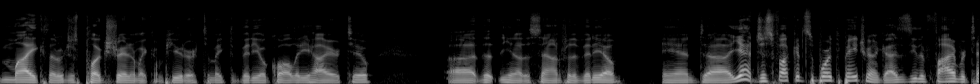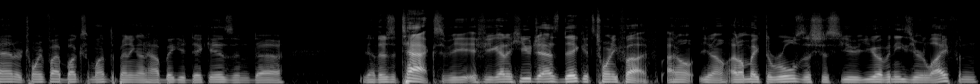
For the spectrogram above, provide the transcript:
mic that'll just plug straight into my computer to make the video quality higher too. Uh, the you know the sound for the video. And uh, yeah, just fucking support the Patreon, guys. It's either five or ten or twenty five bucks a month, depending on how big your dick is. And uh, you know, there's a tax. If you if you got a huge ass dick, it's twenty five. I don't you know I don't make the rules. It's just you you have an easier life, and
